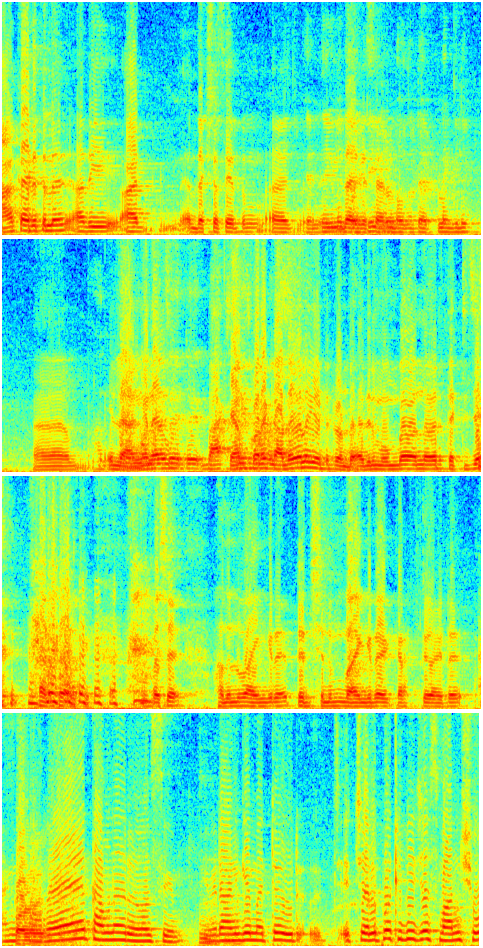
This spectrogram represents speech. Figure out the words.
ആ കാര്യത്തിൽ അത് ഈ ദക്ഷസേത്തും എന്തെങ്കിലും ഇല്ല അങ്ങനെ ഞാൻ കുറെ. കഥകൾ കേട്ടിട്ടുണ്ട്. അതിന് മുമ്പ് വന്നവർ തെറ്റിച്ച പക്ഷെ അതുകൊണ്ട് ഭയങ്കര ടെൻഷനും ഭയങ്കര കറക്റ്റുമായിട്ട് ആയിട്ട് കുറെ തവണ റിഹേഴ്സ് ചെയ്യും ഇവരാണെങ്കിൽ മറ്റേ ഒരു ചിലപ്പോൾ to be just one show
